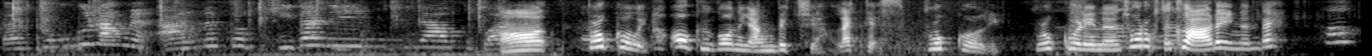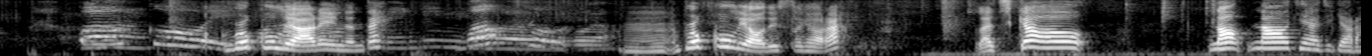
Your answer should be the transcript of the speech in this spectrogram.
나 동그라미 안에서 어, 브로콜리. 어, 그거는 양배추야. Like this. 브로콜리. 브로콜리는 초록색 그 아래 있는데? 브로콜리. 브로콜리 아래 있는데? 브로콜리. 음, 브로콜리 어디 있어, 결아? Let's go. knock knock 해야지, 결아.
